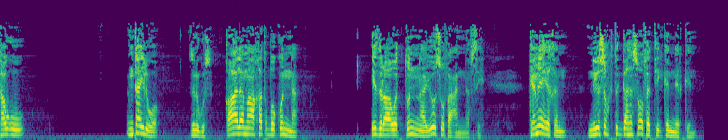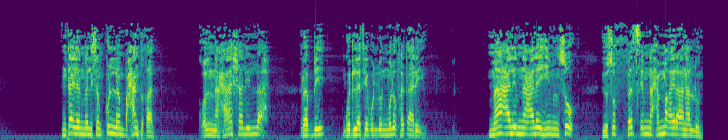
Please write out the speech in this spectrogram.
ካብኡ እንታይ ኢልዎ ዝንጉስ ቃለማ ኸጥቡኩና እዝራወቱና ዩሱፍ ዓን ነፍሲ ከመይ ኢኽን ንዩሱፍ ክትጋሰስኦ ፈቲንክን ነርክን እንታይ ኢለን መሊሰን ኩለን ብሓንቲ ቓል ቆልና ሓሻ ልላህ ረቢ ጉድለት የብሉን ምሉእ ፈጣሪ እዩ ማ ዓሊምና ዓለይህ ምን ሱእ ዩሱፍ ፈጺምና ሕማቕ ኣይረኣናሉን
